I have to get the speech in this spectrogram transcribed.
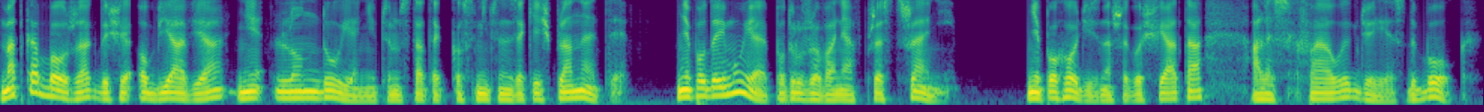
Matka Boża, gdy się objawia, nie ląduje niczym statek kosmiczny z jakiejś planety. Nie podejmuje podróżowania w przestrzeni. Nie pochodzi z naszego świata, ale z chwały, gdzie jest Bóg.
